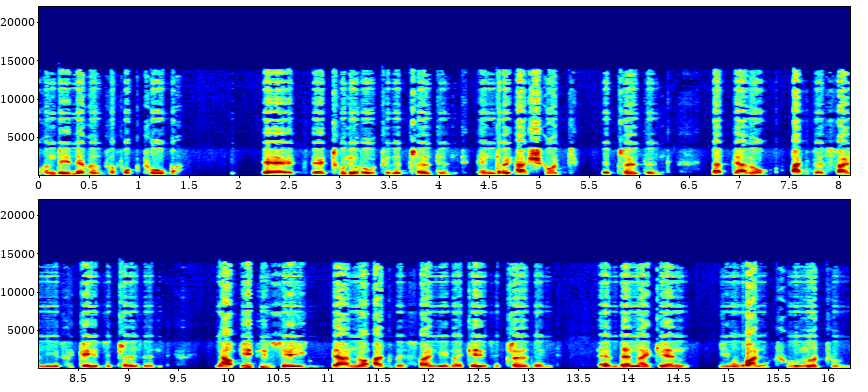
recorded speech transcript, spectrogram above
on the 11th of October, uh, uh, Thuli wrote to the president and reassured the president that there are no adverse findings against the president. Now, if you say there are no adverse findings against the president, and then again you want to not to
